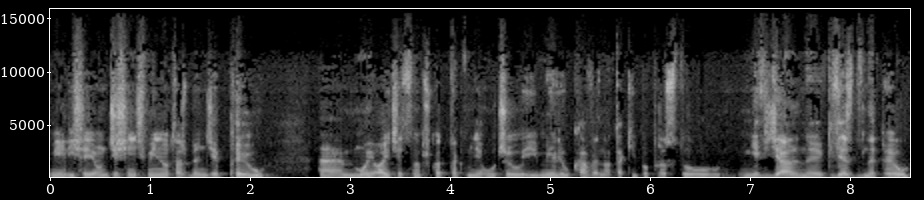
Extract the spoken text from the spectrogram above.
mieli się ją 10 minut, aż będzie pył. E, mój ojciec na przykład tak mnie uczył i mielił kawę na taki po prostu niewidzialny, gwiezdny pył.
